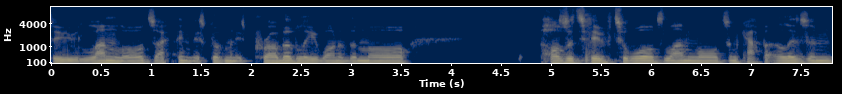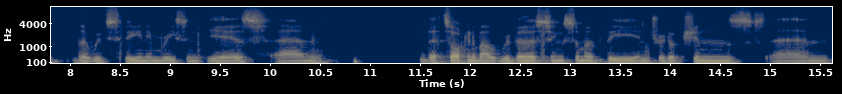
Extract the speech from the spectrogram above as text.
to landlords. I think this government is probably one of the more positive towards landlords and capitalism that we've seen in recent years. Um, they're talking about reversing some of the introductions. Um,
